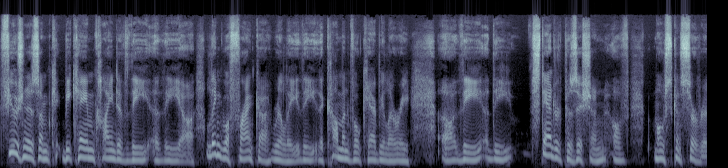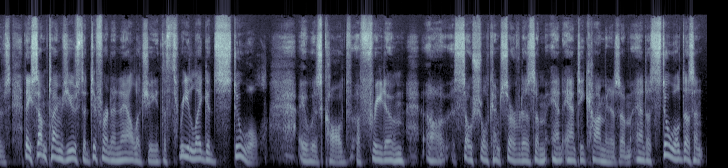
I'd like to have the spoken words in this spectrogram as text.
fusionism became kind of the uh, the uh, lingua franca, really, the the common vocabulary, uh, the the standard position of most conservatives. They sometimes used a different analogy, the three legged stool. It was called uh, freedom, uh, social conservatism, and anti communism. And a stool doesn't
